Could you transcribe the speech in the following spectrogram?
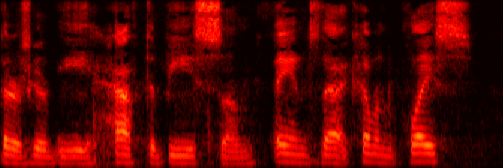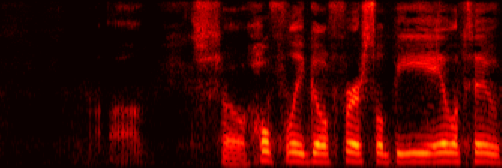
there's going to be have to be some things that come into place. Um, so hopefully, Go First will be able to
